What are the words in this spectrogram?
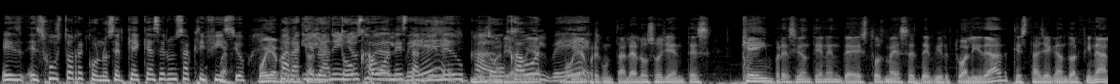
es, es, justo reconocer que hay que hacer un sacrificio para que los niños puedan estar bien educados. voy a preguntarle a los oyentes qué impresión tienen de estos meses de virtualidad que está llegando al final.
